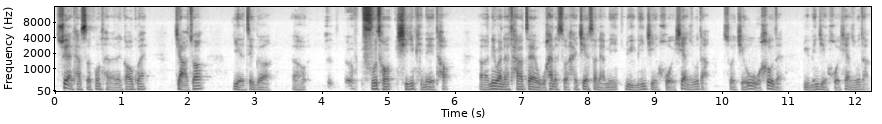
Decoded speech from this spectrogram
虽然他是共产党的高官，假装也这个呃呃服从习近平那一套。呃，另外呢，他在武汉的时候还介绍两名女民警火线入党，说九五后的女民警火线入党，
